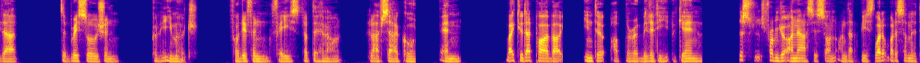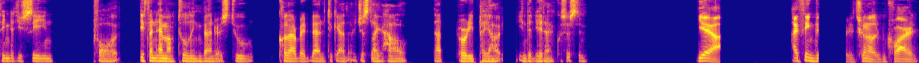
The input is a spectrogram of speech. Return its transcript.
that a bridge solution going to emerge for different phase of the life cycle. And back to that part about interoperability again, just from your analysis on, on that piece, what, what are some of the things that you've seen for different ML tooling vendors to collaborate better together, just like how that already play out in the data ecosystem? Yeah, I think it's going to require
